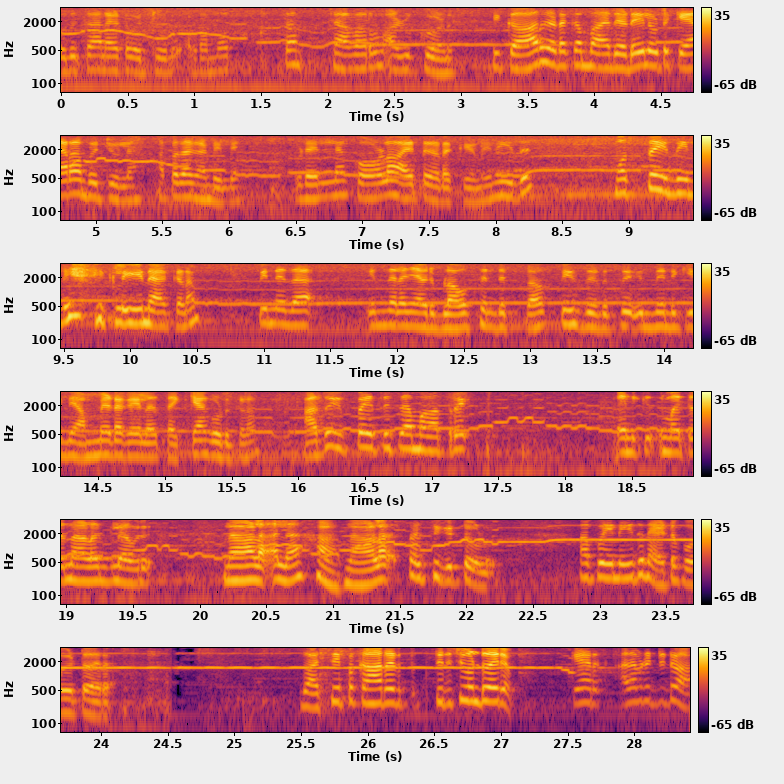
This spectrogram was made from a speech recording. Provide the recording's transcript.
ഒതുക്കാനായിട്ട് പറ്റുള്ളൂ. അവിടെ മൊത്തം ചവറും അഴുക്കുമാണ്. ഈ കാർ കിടക്കുമ്പോൾ അതിന്റെ ഇടയിലോട്ട് കയറാൻ പറ്റൂല. അപ്പോൾ അതാ കണ്ടില്ലേ? ഇവിടെ എല്ലാം കോളമായിട്ട് കിടക്കുകയാണ്. ഇനി ഇത് മൊത്തം ഇതിനി ക്ലീൻ ആക്കണം. പിന്നെ ഇതാ ഇന്നലെ ഞാൻ ഒരു ബ്ലൗസിന്റെ ബ്ലൗസ് പീസ് എടുത്ത് ഇന്ന് എനിക്ക് ഇനി അമ്മയുടെ കയ്യിൽ അത് തയ്ക്കാൻ കൊടുക്കണം. അതും ഇപ്പോൾ എത്തിച്ചാൽ മാത്രമേ എനിക്ക് മറ്റന്നാളെങ്കിലും അവർ നാളെ അല്ല ആ നാളെ തയ്ച്ച് കിട്ടുള്ളൂ. അപ്പോൾ ഇനി ഇതിനായിട്ട് പോയിട്ട് വരാം. അച്ഛൻ ഇപ്പോൾ കാർ എടുത്ത് തിരിച്ചു കൊണ്ടുവരും. കയറി അതവിടെ ഇട്ടിട്ട് വാ.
